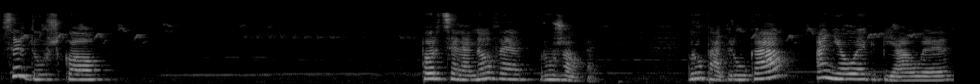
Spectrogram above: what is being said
serduszko porcelanowe, różowe. Grupa druga aniołek biały.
